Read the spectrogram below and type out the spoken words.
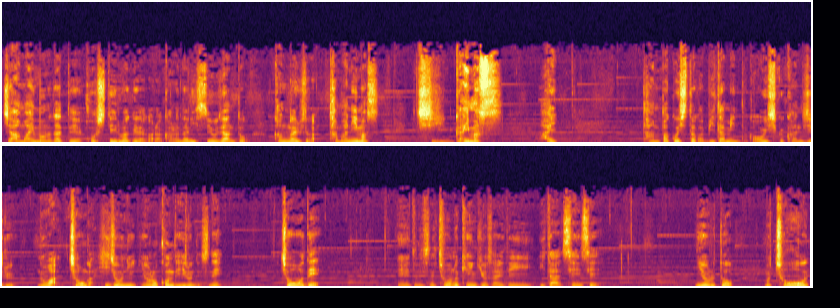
じゃあ甘いものだって欲しているわけだから体に必要じゃんと考える人がたまにいます。違います。はい。タンパク質とかビタミンとか美味しく感じるのは腸が非常に喜んでいるんですね。腸でえーとですね、腸の研究をされていた先生によるともう腸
